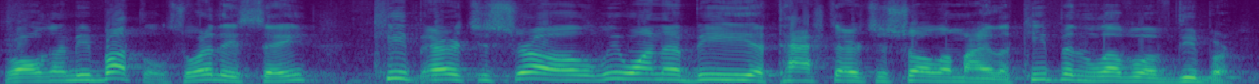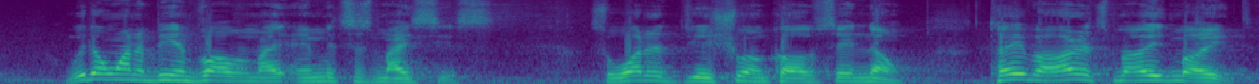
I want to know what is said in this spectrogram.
we're all going to be bottled. So what do they say? keep Eretz Yisrael, we want to be attached to Eretz Yisrael Amaila. Keep in the level of Dibur. We don't want to be involved in, my, in Mitzvahs Maisius. So what did Yeshua and Kalev say? No. Toiva Eretz Ma'id Ma'id.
